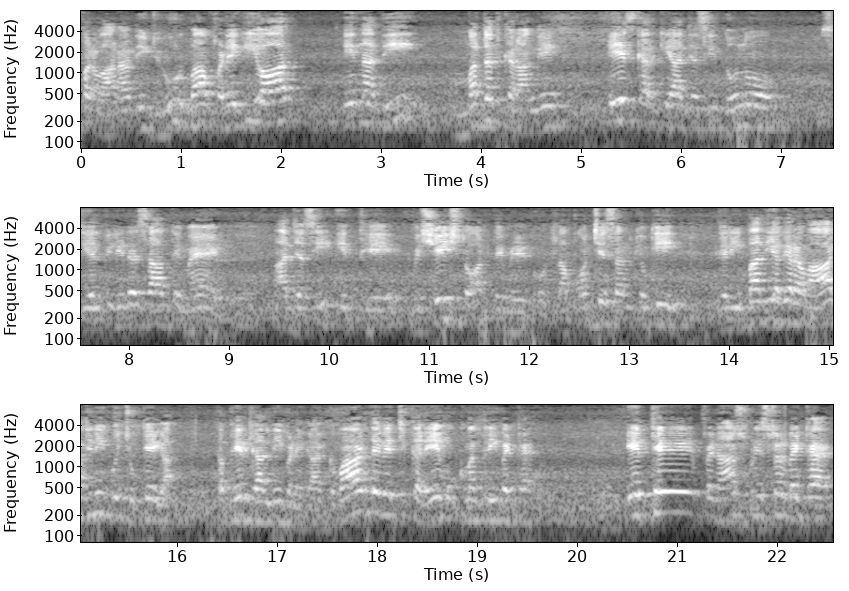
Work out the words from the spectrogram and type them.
ਪਰਿਵਾਰਾਂ ਦੀ ਜ਼ਰੂਰ ਬਾਹ ਫੜੇਗੀ ਔਰ ਇਹਨਾਂ ਦੀ ਮਦਦ ਕਰਾਂਗੇ। ਇਸ ਕਰਕੇ ਅੱਜ ਅਸੀਂ ਦੋਨੋਂ ਸੀਐਲਪੀ ਲੀਡਰ ਸਾਹਿਬ ਤੇ ਮੈਂ ਅੱਜ ਅਸੀਂ ਇੱਥੇ ਵਿਸ਼ੇਸ਼ ਤੌਰ ਤੇ ਮੇਰੇ ਕੋਟਲਾ ਪਹੁੰਚੇ ਸਨ, ਕਿਉਂਕਿ ਗਰੀਬਾਂ ਦੀ ਅਗਰ ਆਵਾਜ਼ ਨਹੀਂ ਕੋਈ ਚੁੱਕੇਗਾ, ਤਾਂ ਫਿਰ ਗੱਲ ਨਹੀਂ ਬਣੇਗਾ। ਕਮਾਂਡ ਦੇ ਵਿੱਚ ਘਰੇ ਮੁੱਖ ਮੰਤਰੀ ਬੈਠਾ ਹੈ। ਇੱਥੇ ਫਾਈਨਾਂਸ ਮਿਨਿਸਟਰ ਬੈਠਾ ਹੈ,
